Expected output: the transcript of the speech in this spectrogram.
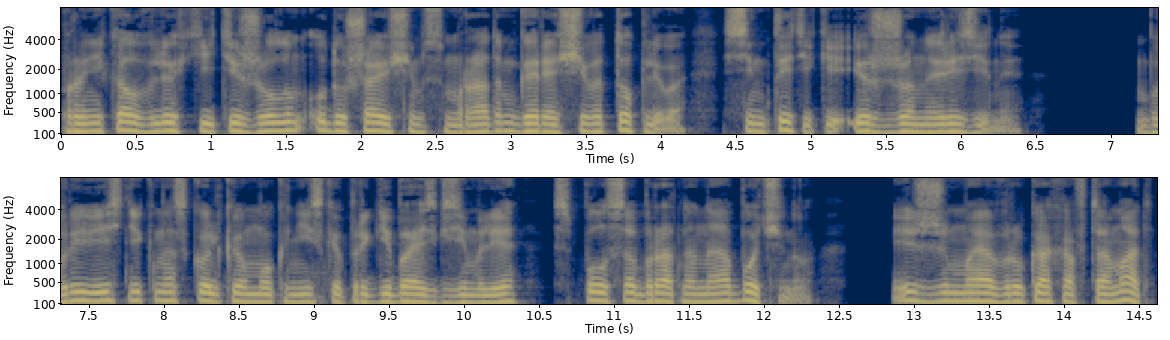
Проникал в легкие тяжелым, удушающим смрадом горящего топлива, синтетики и ржженой резины. Буревестник, насколько мог низко пригибаясь к земле, сполз обратно на обочину и, сжимая в руках автомат,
